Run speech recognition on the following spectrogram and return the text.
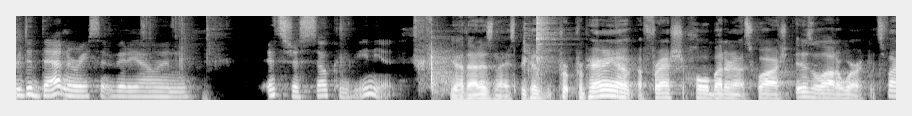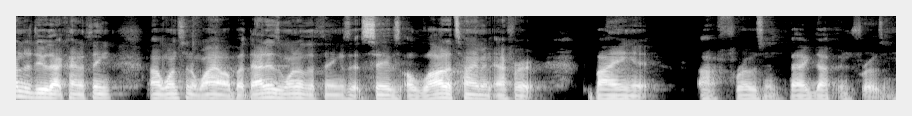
We did that in a recent video and it's just so convenient. Yeah, that is nice because pr- preparing a, a, fresh whole butternut squash is a lot of work. It's fun to do that kind of thing uh, once in a while, but that is one of the things that saves a lot of time and effort buying it uh, frozen, bagged up and frozen.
